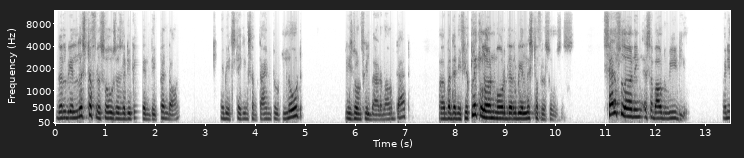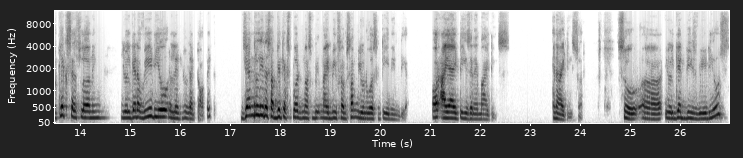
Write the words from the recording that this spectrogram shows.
there will be a list of resources that you can depend on. Maybe it's taking some time to load. Please don't feel bad about that. Uh, but then if you click learn more, there will be a list of resources. Self-learning is about video. When you click self-learning, you will get a video related to that topic. Generally, the subject expert must be might be from some university in India or IITs and MITs, NITs, sorry. So uh, you will get these videos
